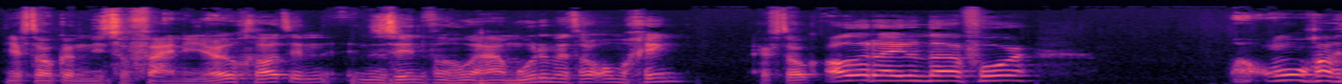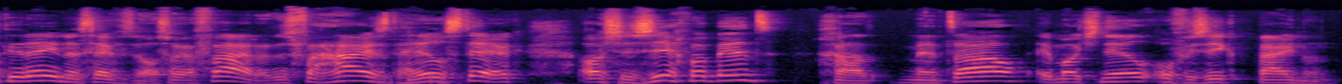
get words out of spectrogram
heeft ook een niet zo fijne jeugd gehad in, in de zin van hoe haar moeder met haar omging. Heeft ook alle redenen daarvoor. Maar ongeacht die redenen, ze heeft het wel zo ervaren. Dus voor haar is het heel sterk. Als je zichtbaar bent, gaat mentaal, emotioneel of fysiek pijn doen.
